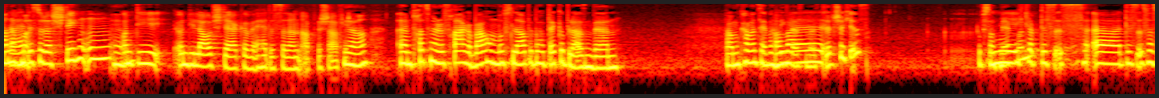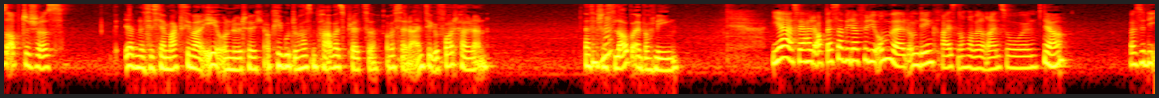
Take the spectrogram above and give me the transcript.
Auch da hättest du das Stinken ja. und, die, und die Lautstärke hättest du dann abgeschafft. Ja. Ähm, trotzdem eine Frage, warum muss Laub überhaupt weggeblasen werden? Warum kann man es einfach liegen lassen, weil es glitschig ist? Gibt's noch nee, mehr ich glaube, das ist, äh, das ist was Optisches. Ja, das ist ja maximal eh unnötig. Okay, gut, du hast ein paar Arbeitsplätze, aber ist ja der einzige Vorteil dann. Lass mhm. das Laub einfach liegen. Ja, es wäre halt auch besser wieder für die Umwelt, um den Kreis nochmal mit reinzuholen. Ja. Weißt du, die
